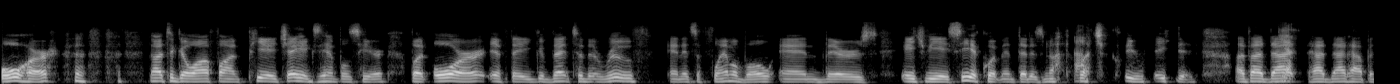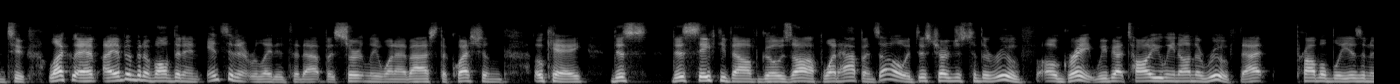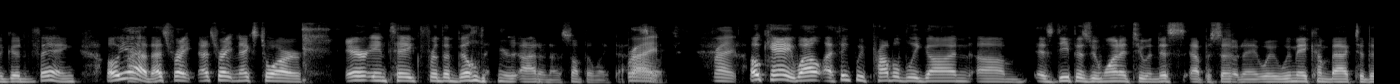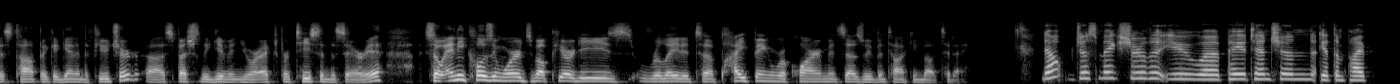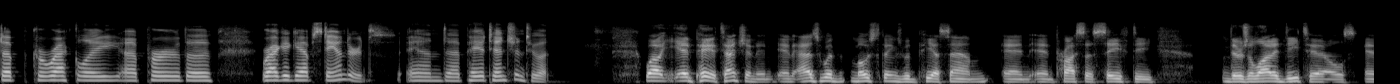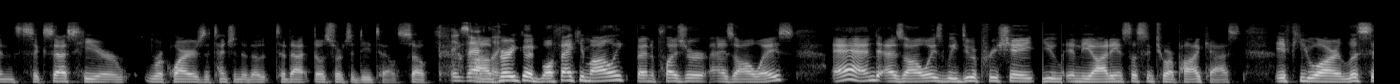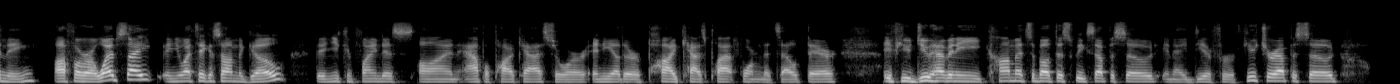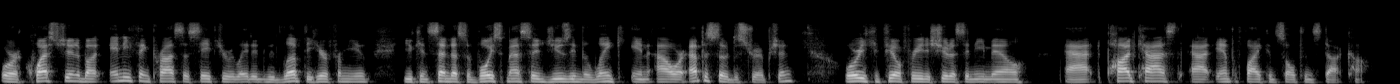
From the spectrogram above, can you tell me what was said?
or not to go off on PHA examples here, but or if they vent to the roof and it's a flammable and there's HVAC equipment that is not ah. electrically rated. I've had that yeah. had that happen too. Luckily, I, I haven't been involved in an incident related to that, but certainly when I've asked the question, okay, this this safety valve goes off. What happens? Oh, it discharges to the roof. Oh, great. We've got toluene on the roof. That probably isn't a good thing. Oh yeah, right. that's right. That's right next to our air intake for the building or I don't know, something like that. Right. So, right. Okay, well, I think we've probably gone um, as deep as we wanted to in this episode, and we, we may come back to this topic again in the future, uh, especially given your expertise in this area. So, any closing words about PRDs related to piping requirements as we've been talking about today? Nope, just make sure that you uh, pay attention, get them piped up correctly uh, per the RAGAGEP standards, and uh, pay attention to it. Well, and pay attention, and, and as with most things with PSM and and process safety, there's a lot of details, and success here requires attention to those to that those sorts of details. So, exactly, uh, very good. Well, thank you, Molly. Been a pleasure as always. And as always, we do appreciate you in the audience listening to our podcast. If you are listening off of our website and you want to take us on the go, then you can find us on Apple Podcasts or any other podcast platform that's out there. If you do have any comments about this week's episode, an idea for a future episode, or a question about anything process safety related, we'd love to hear from you. You can send us a voice message using the link in our episode description, or you can feel free to shoot us an email at podcast at amplifyconsultants.com.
